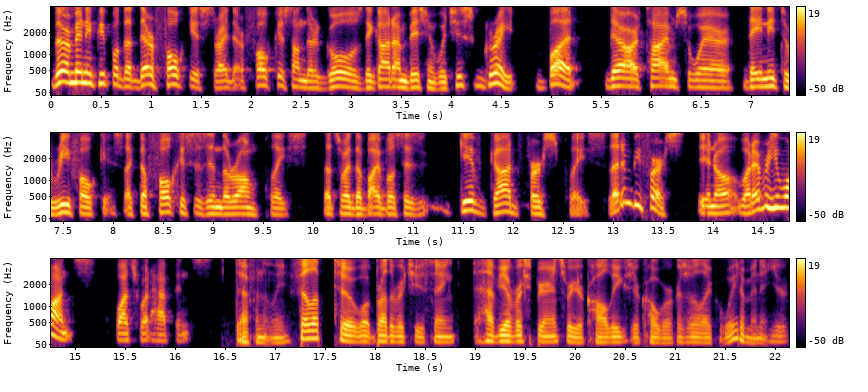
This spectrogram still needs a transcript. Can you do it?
There are many people that they're focused, right? They're focused on their goals, they got ambition, which is great. But there are times where they need to refocus, like the focus is in the wrong place. That's why the Bible says, give God first place. Let him be first. You know, whatever he wants, watch what happens. Definitely. Philip, to what Brother Richie is saying, have you ever experienced where your colleagues, your coworkers are like, wait a minute, you're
